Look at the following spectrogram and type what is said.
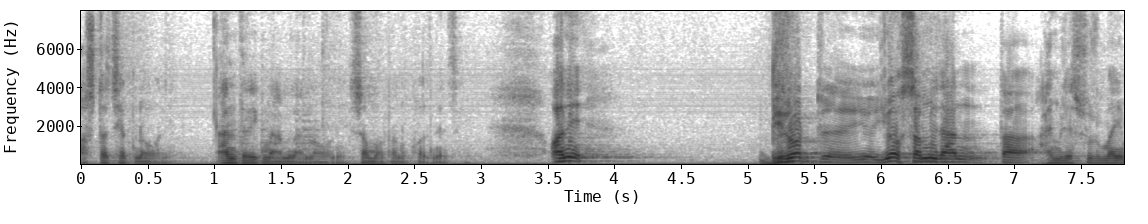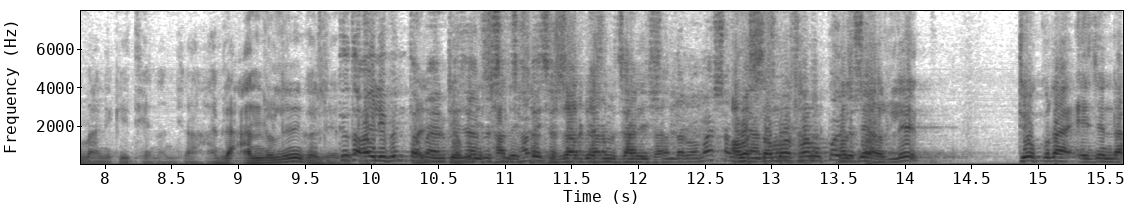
हस्तक्षेप नहुने। आन्तरिक मामला नहुने समर्थन खोज्ने चाहिँ। अनि विरोध यो संविधान त हामीले सुरुमै मानेकै थिएन नि त। हामीले आन्दोलनै गरिरहेको अब समर्थन खोज्नेहरूले त्यो कुरा एजेन्डा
